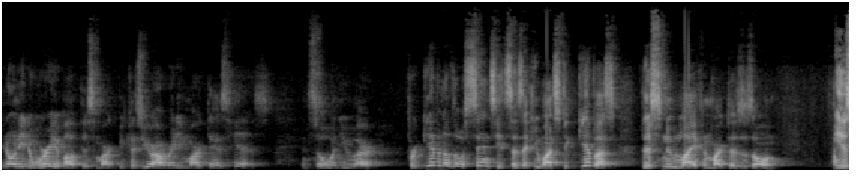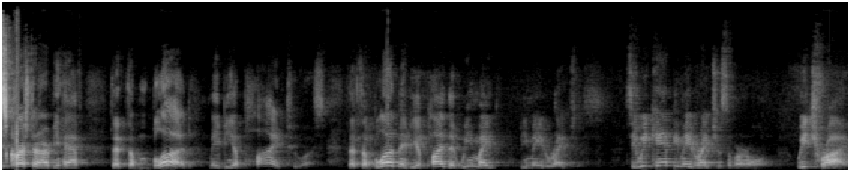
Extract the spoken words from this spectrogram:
You don't need to worry about this mark because you're already marked as His. And so when you are forgiven of those sins, He says that He wants to give us this new life and marked as His own. He is crushed on our behalf that the blood may be applied to us, that the blood may be applied that we might be made righteous. See, we can't be made righteous of our own. We try.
